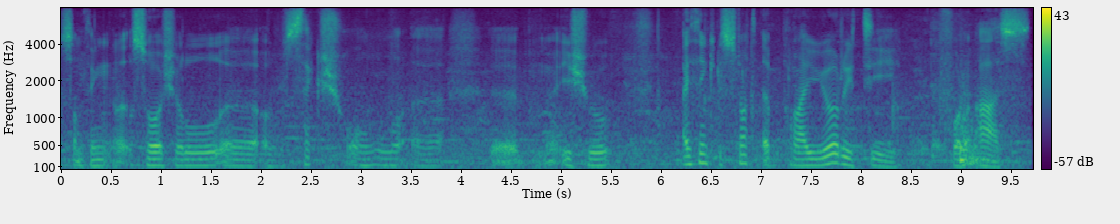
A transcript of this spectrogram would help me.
something uh, social uh, or sexual issue? I think it's not a priority for us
